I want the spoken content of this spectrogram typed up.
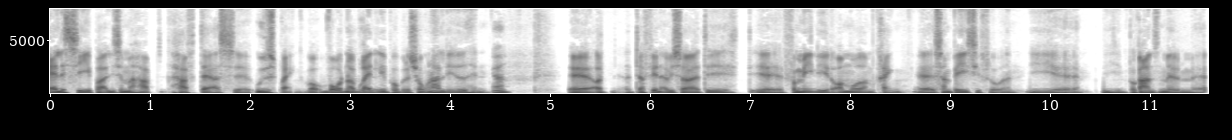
alle zebraer ligesom har haft, haft deres øh, udspring, hvor, hvor den mm. oprindelige population har levet hen. Ja. Øh, og der finder vi så, at det er formentlig et område omkring øh, Zambezi-floden i, øh, i, på grænsen mellem øh,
